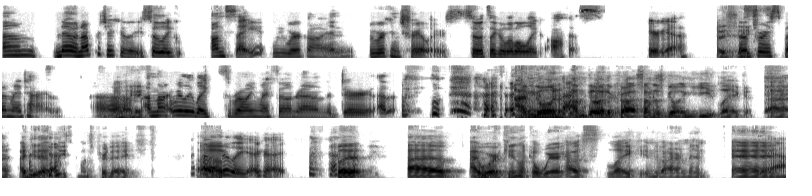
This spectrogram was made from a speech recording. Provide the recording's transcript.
Um, no, not particularly. So like on site, we work on we work in trailers. So it's like a little like office area. I see. That's where I spend my time. Um, Okay. I'm not really like throwing my phone around in the dirt. I don't I'm going, I'm going across. I'm just going eat. Like, uh, I do that at least once per day. Oh, Uh, really? Okay. but uh, I work in like a warehouse like environment, and Yeah.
